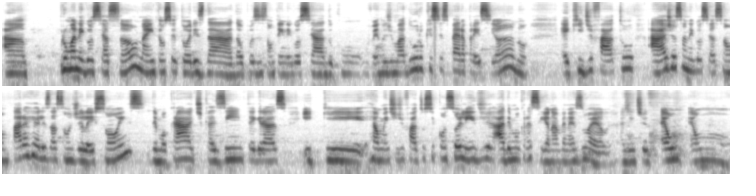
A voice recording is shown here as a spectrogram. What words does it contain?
para uma negociação né? Então setores da, da oposição têm negociado com o governo de Maduro. O que se espera para esse ano é que de fato haja essa negociação para a realização de eleições democráticas íntegras e que realmente de fato se consolide a democracia na Venezuela. A gente é um, é um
